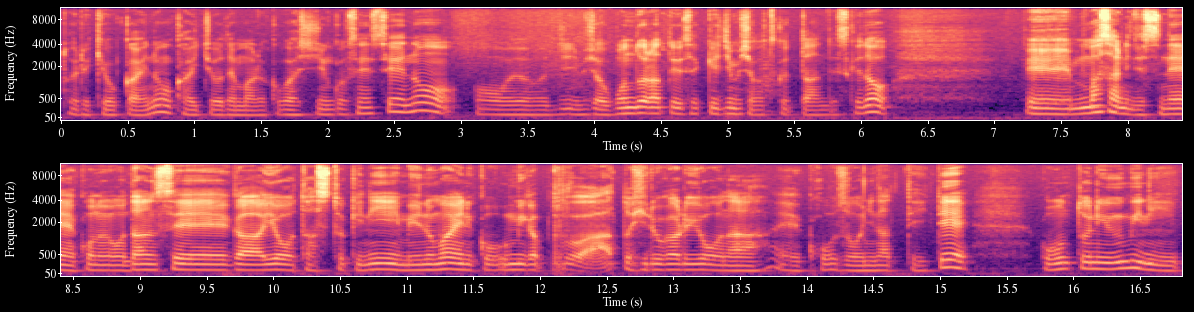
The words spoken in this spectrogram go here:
トイレ協会の会長でもある小林純子先生の事務所ゴンドラという設計事務所が作ったんですけど、えーまさにですねこの男性が用を足す時に目の前にこう海がブワーッと広がるような、えー構造になっていて本当に海に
